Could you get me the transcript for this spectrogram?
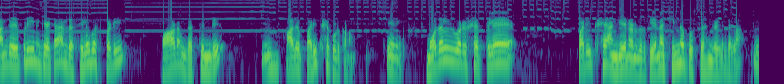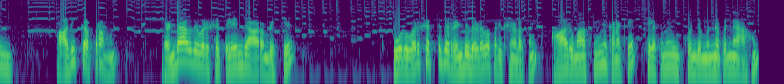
அங்கே எப்படின்னு கேட்டால் அந்த சிலபஸ் படி பாடம் கற்றுண்டு அதை பரீட்சை கொடுக்கணும். சரி. முதல் வருஷத்துல பரீட்சை அங்கேயே நடந்துருக்கு. ஏன்னா சின்ன புஸ்தகங்கள் இதெல்லாம். அதுக்கப்புறம் ரெண்டாவது வருஷத்துலேருந்து ஆரம்பித்து ஒரு வருஷத்துக்கு ரெண்டு தடவை பரீட்சை நடக்கும். ஆறு மாதம்னு கணக்கு. சில சமயம் கொஞ்சம் முன்ன பின்ன ஆகும்.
